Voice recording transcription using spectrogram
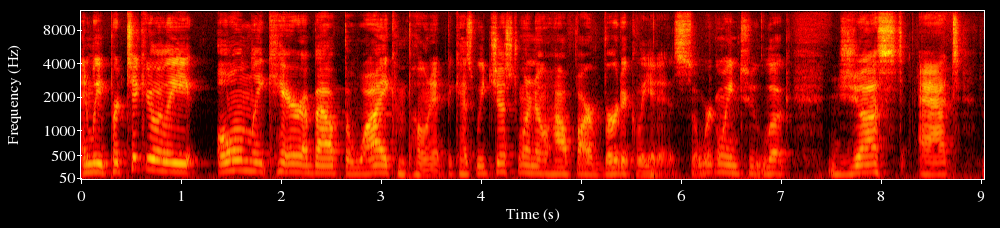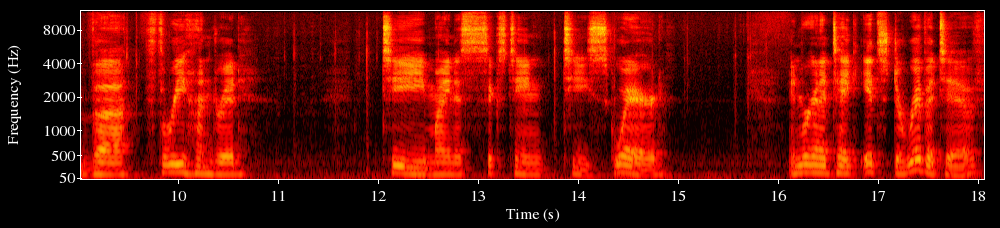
And we particularly only care about the y component because we just want to know how far vertically it is. So we're going to look just at the 300t minus 16t squared. And we're going to take its derivative,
